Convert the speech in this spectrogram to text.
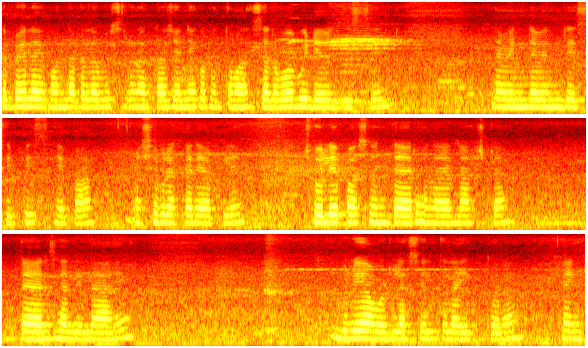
तर बेल ऐकून दाबायला विसरू नका जेणेकरून तुम्हाला सर्व व्हिडिओज दिसतील नवीन नवीन रेसिपीज हे पहा. अशा प्रकारे आपले छोलेपासून तयार होणारा नाश्ता तयार झालेला आहे. व्हिडिओ आवडला असेल तर लाईक करा. थँक्यू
